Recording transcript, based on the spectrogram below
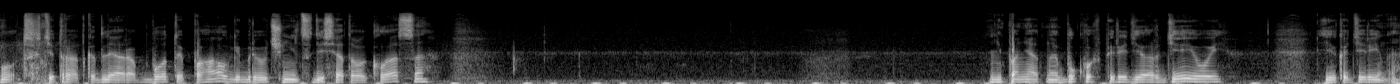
Вот, тетрадка для работы по алгебре ученица 10 класса. Непонятная буква впереди Ардеевой Екатерины.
